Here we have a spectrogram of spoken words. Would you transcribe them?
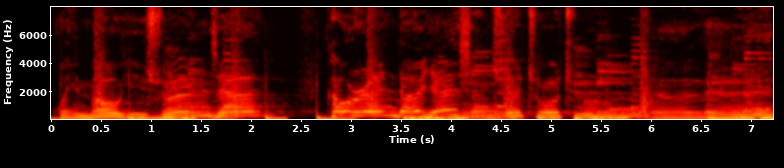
回眸一瞬间，扣人的眼神却楚楚可怜。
